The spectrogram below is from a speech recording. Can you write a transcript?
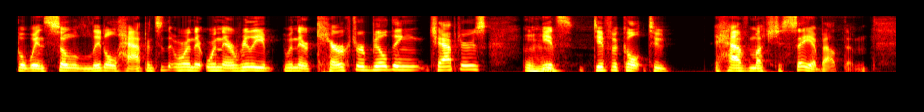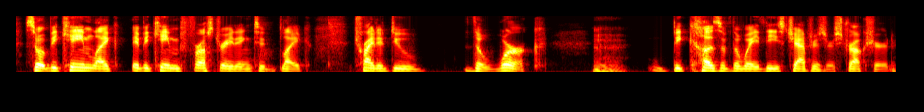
but when so little happens or when they're when they're really when they're character building chapters Mhm. it's difficult to have much to say about them so it became like it became frustrating to like try to do the work Mhm. because of the way these chapters are structured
